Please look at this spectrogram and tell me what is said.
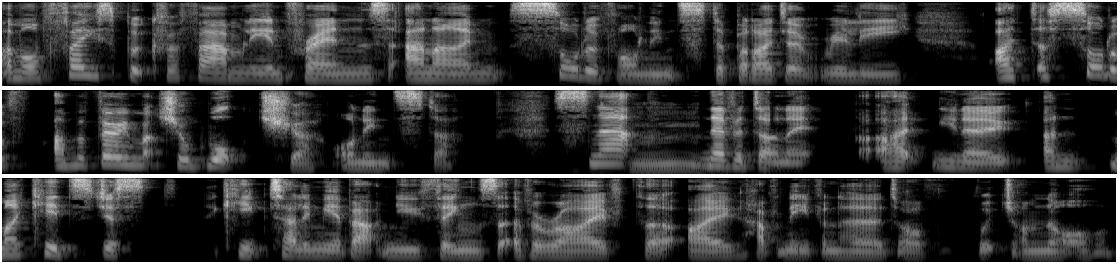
I'm on Facebook for family and friends, and I'm sort of on Insta, but I don't really I just sort of I'm a very much a watcher on Insta. Snap, mm. never done it. I you know, and my kids just keep telling me about new things that have arrived that I haven't even heard of, which I'm not on.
